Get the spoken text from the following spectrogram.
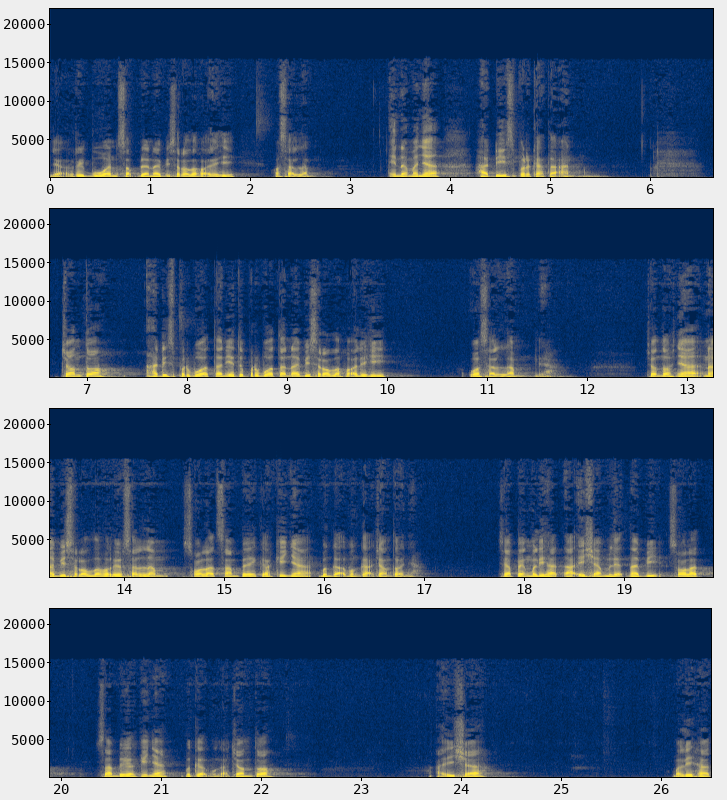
Ya, ribuan sabda Nabi sallallahu alaihi wasallam. Ini namanya hadis perkataan. Contoh hadis perbuatan yaitu perbuatan Nabi sallallahu alaihi wasallam ya. Contohnya Nabi Shallallahu Alaihi Wasallam sholat sampai kakinya bengkak-bengkak contohnya. Siapa yang melihat Aisyah melihat Nabi sholat sampai kakinya bengkak-bengkak. Contoh Aisyah melihat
